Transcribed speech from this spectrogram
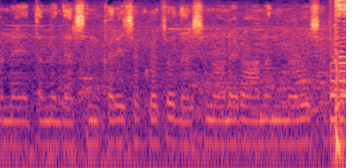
અને તમે દર્શન કરી શકો છો દર્શનનો અનેરો આનંદ મેળવી શકો છો.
